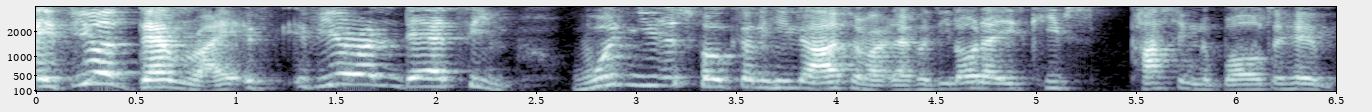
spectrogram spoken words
if you're them, right? If if you're on their team, wouldn't you just focus on Hinata right now? Because you know that he keeps passing the ball to him.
